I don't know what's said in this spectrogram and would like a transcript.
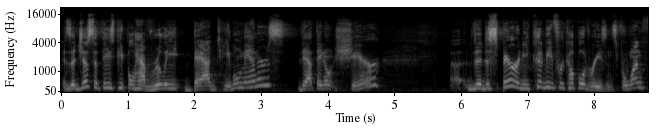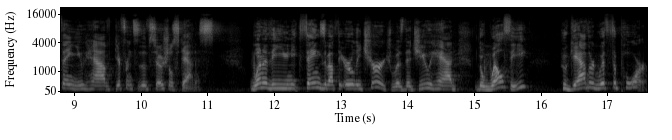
Is it just that these people have really bad table manners that they don't share? Uh, the disparity could be for a couple of reasons. For one thing, you have differences of social status. One of the unique things about the early church was that you had the wealthy who gathered with the poor.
